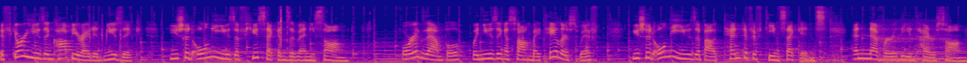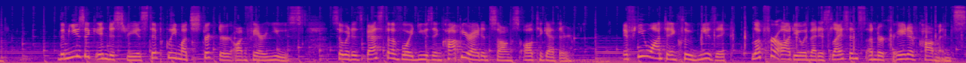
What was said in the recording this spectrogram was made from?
If you're using copyrighted music, you should only use a few seconds of any song. For example, when using a song by Taylor Swift, you should only use about 10 to 15 seconds, and never the entire song. The music industry is typically much stricter on fair use, so it is best to avoid using copyrighted songs altogether. If you want to include music, look for audio that is licensed under Creative Commons,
